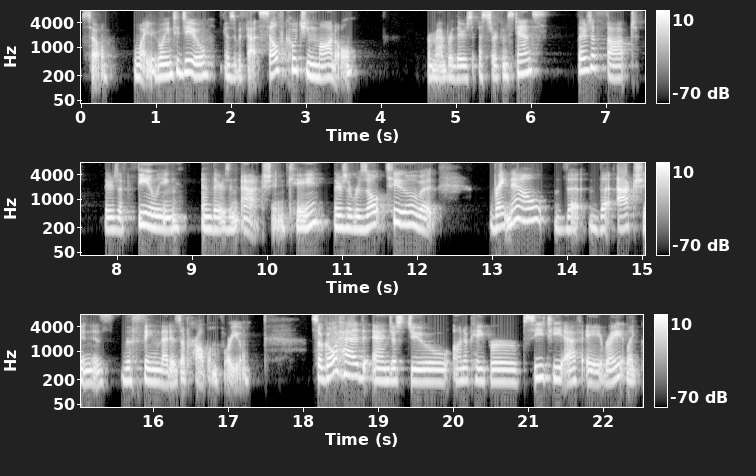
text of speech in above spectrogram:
So, what you're going to do is with that self coaching model, remember there's a circumstance, there's a thought, there's a feeling, and there's an action. Okay. There's a result too, but right now the the action is the thing that is a problem for you. So go ahead and just do on a paper CTFA, right? Like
